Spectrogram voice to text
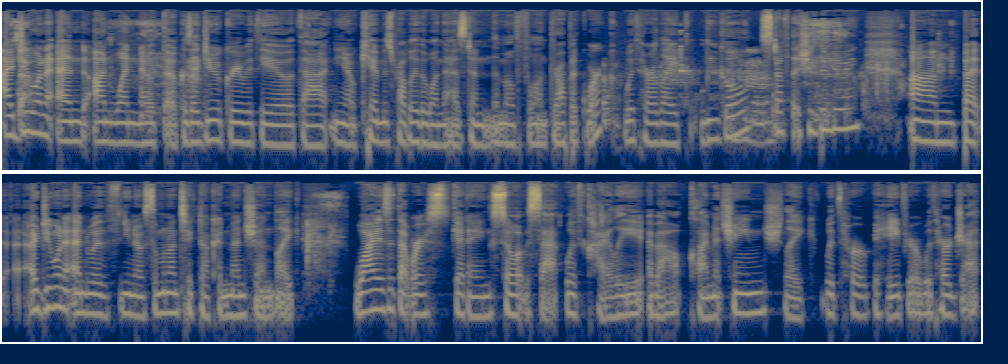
I so. do want to end on one note though, because I do agree with you that, you know, Kim is probably the one that has done the most philanthropic work with her like legal mm-hmm. stuff that she's been doing. Um, but I do want to end with, you know, someone on TikTok had mentioned like, why is it that we're getting so upset with Kylie about climate change, like with her behavior with her jet?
